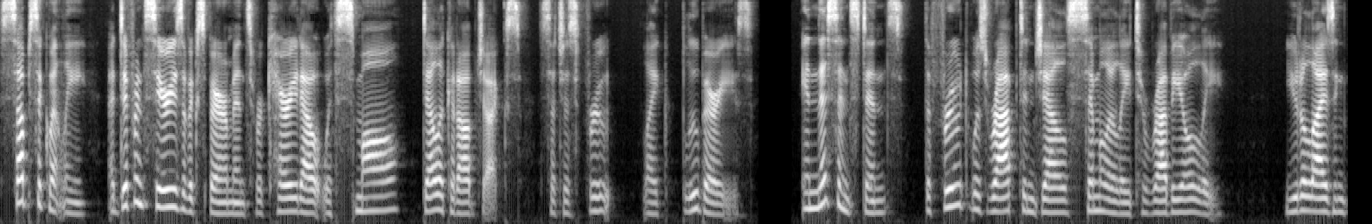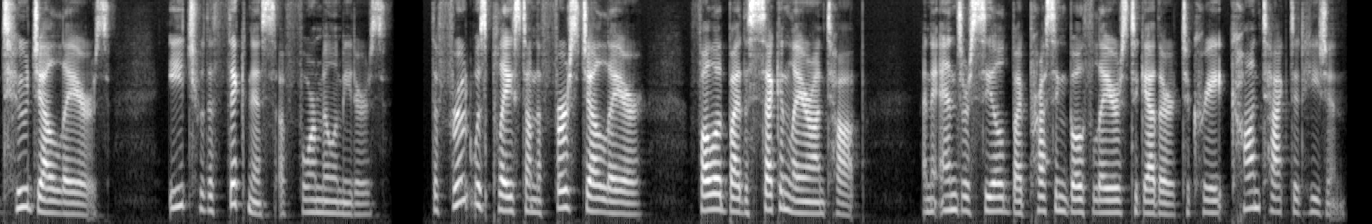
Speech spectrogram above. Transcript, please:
Subsequently, a different series of experiments were carried out with small, delicate objects, such as fruit like blueberries. In this instance, the fruit was wrapped in gels similarly to ravioli, utilizing two gel layers, each with a thickness of 4 millimeters. The fruit was placed on the first gel layer, followed by the second layer on top, and the ends are sealed by pressing both layers together to create contact adhesion.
